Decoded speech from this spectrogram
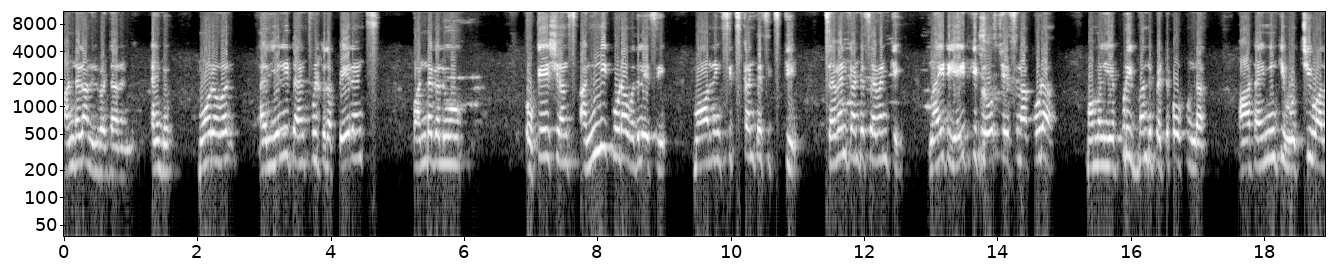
అండగా నిలబడ్డారండి. And more over I really thankful to the parents పండగలు ఒకేషన్స్ అన్నీ కూడా వదిలేసి మార్నింగ్ సిక్స్ కంటే సిక్స్కి సెవెన్ కంటే సెవెన్కి నైట్ ఎయిట్కి క్లోజ్ చేసినా కూడా మమ్మల్ని ఎప్పుడు ఇబ్బంది పెట్టుకోకుండా ఆ టైమింగ్కి వచ్చి వాళ్ళ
